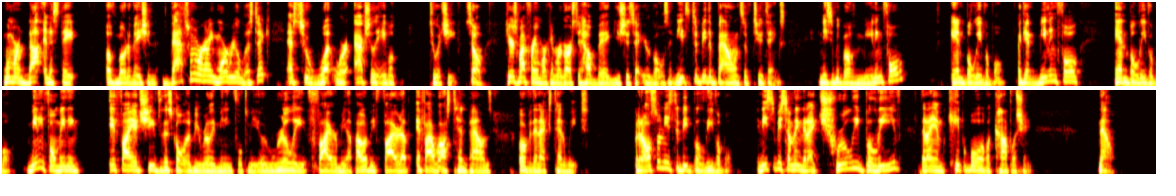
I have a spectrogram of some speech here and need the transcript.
when we're not in a state of motivation. That's when we're going to be more realistic as to what we're actually able to achieve. So here's my framework in regards to how big you should set your goals. It needs to be the balance of two things. It needs to be both meaningful and believable. Again, meaningful and believable. Meaningful meaning if I achieved this goal, it would be really meaningful to me. It would really fire me up. I would be fired up if I lost 10 pounds over the next 10 weeks. But it also needs to be believable. It needs to be something that I truly believe that I am capable of accomplishing. Now,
